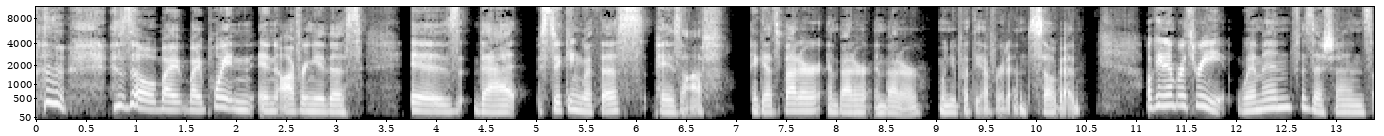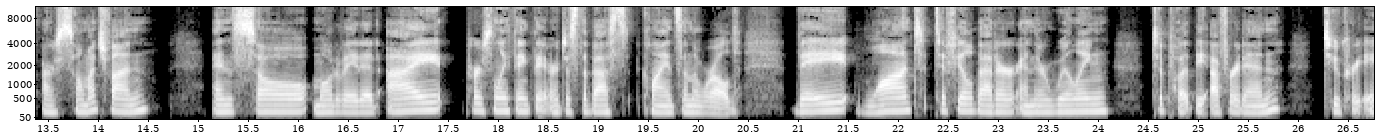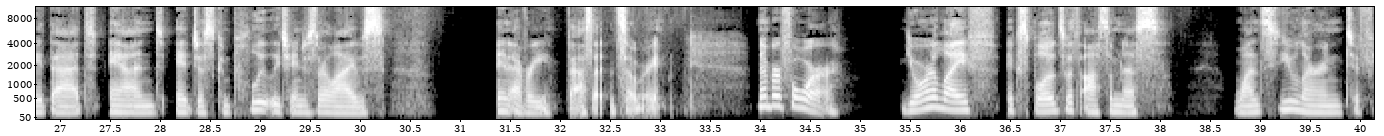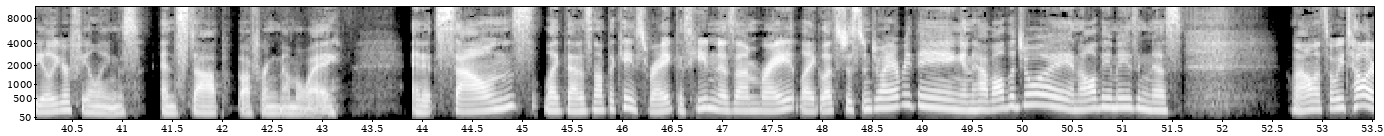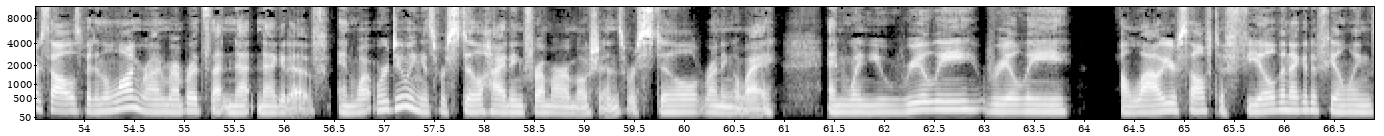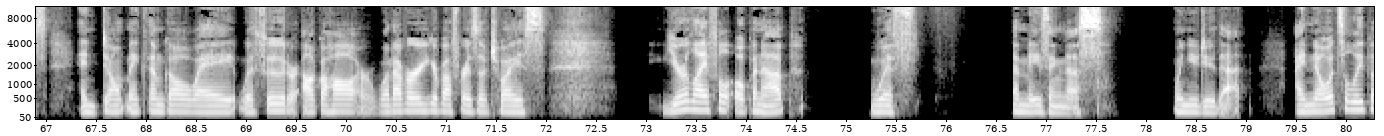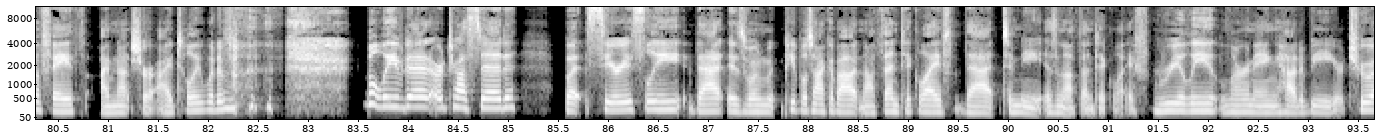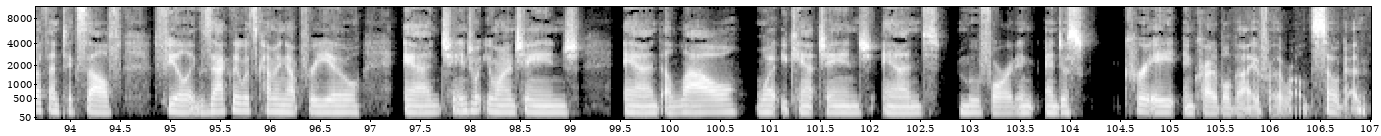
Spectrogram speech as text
so my, my point in, in offering you this is that sticking with this pays off. It gets better and better and better when you put the effort in. So good. Okay, number three, women physicians are so much fun and so motivated. I personally think they are just the best clients in the world. They want to feel better and they're willing to put the effort in to create that. And it just completely changes their lives in every facet. It's so great. Number four, your life explodes with awesomeness once you learn to feel your feelings and stop buffering them away. And it sounds like that is not the case, right? Because hedonism, right? Like, let's just enjoy everything and have all the joy and all the amazingness. Well, that's what we tell ourselves. But in the long run, remember, it's that net negative. And what we're doing is we're still hiding from our emotions. We're still running away. And when you really, really allow yourself to feel the negative feelings and don't make them go away with food or alcohol or whatever your buffer is of choice, your life will open up with amazingness when you do that. I know it's a leap of faith. I'm not sure I totally would have believed it or trusted, but seriously, that is when people talk about an authentic life. That to me is an authentic life. Really learning how to be your true authentic self, feel exactly what's coming up for you and change what you want to change and allow what you can't change and move forward and, and just create incredible value for the world. So good.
